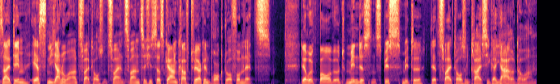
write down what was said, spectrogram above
Seit dem 1. Januar 2022 ist das Kernkraftwerk in Brockdorf vom Netz. Der Rückbau wird mindestens bis Mitte der 2030er Jahre dauern.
